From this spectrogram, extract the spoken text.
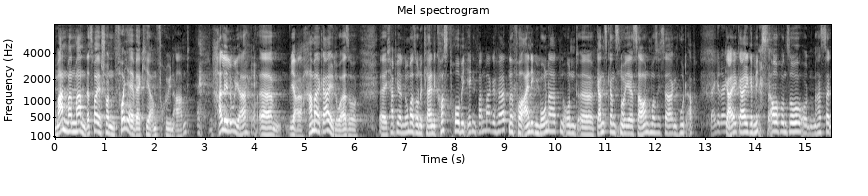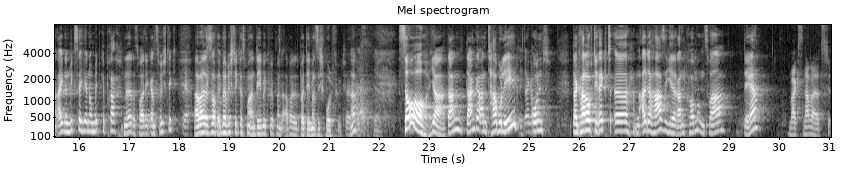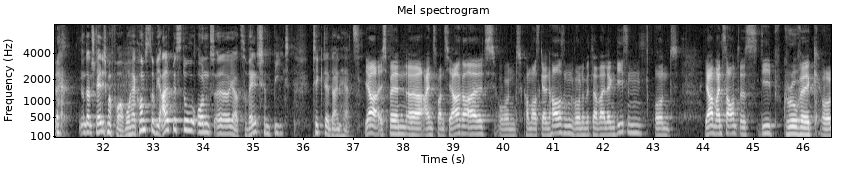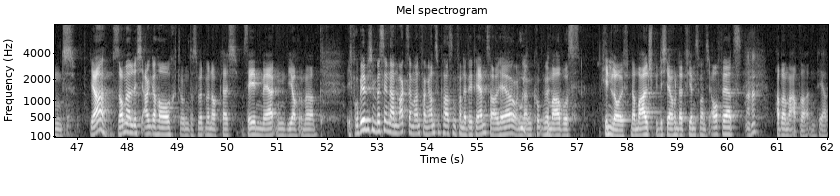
Mann, Mann, Mann, das war ja schon ein Feuerwerk hier am frühen Abend. Halleluja. Ähm, ja, hammergeil, du. Also, äh, ich habe ja nur mal so eine kleine Kostprobe irgendwann mal gehört, ne, vor einigen Monaten und äh, ganz, ganz neuer Sound, muss ich sagen. Hut ab. Danke, danke. Geil, geil gemixt auch und so und hast deinen eigenen Mixer hier noch mitgebracht, ne? Das war dir ganz wichtig. Aber es ist auch immer wichtig, dass man an dem Equipment arbeitet, bei dem man sich wohlfühlt. Ne? So, ja, dann danke an Taboulet danke und dann kann auch direkt äh, ein alter Hase hier rankommen und zwar der. Max Nammert. Und dann stell dich mal vor, woher kommst du, wie alt bist du und äh, ja, zu welchem Beat tickt denn dein Herz? Ja, ich bin äh, 21 Jahre alt und komme aus Gelnhausen, wohne mittlerweile in Gießen und ja, mein Sound ist deep, groovig und ja, sommerlich angehaucht und das wird man auch gleich sehen, merken, wie auch immer. Ich probiere mich ein bisschen an Max am Anfang anzupassen von der BPM-Zahl her und dann gucken wir mal, wo es hinläuft. Normal spiele ich ja 124 aufwärts, aber mal abwarten, ja.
